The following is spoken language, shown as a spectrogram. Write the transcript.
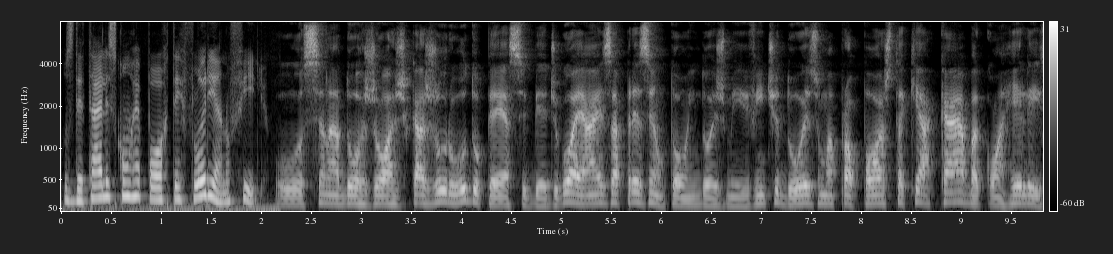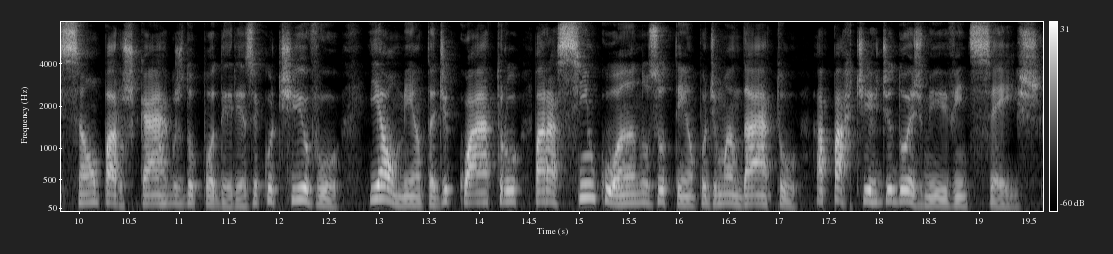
Os detalhes com o repórter Floriano Filho. O senador Jorge Cajuru, do PSB de Goiás, apresentou em 2022 uma proposta que acaba com a reeleição para os cargos do Poder Executivo e aumenta de quatro para cinco anos o tempo de mandato, a partir de 2026.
